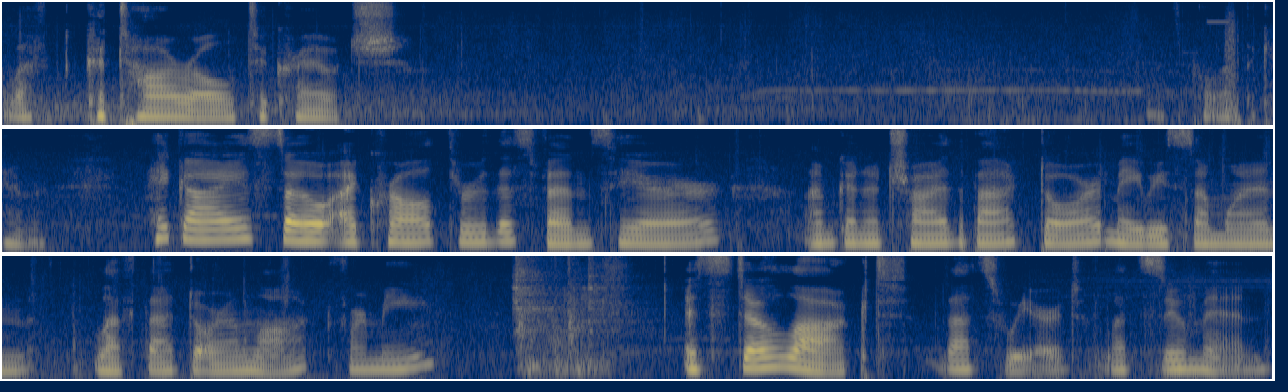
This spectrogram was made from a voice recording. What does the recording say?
Left catarrhal to crouch. Let's pull out the camera. Hey guys, so I crawled through this fence here. I'm gonna try the back door. Maybe someone left that door unlocked for me. It's still locked. That's weird. Let's zoom in.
